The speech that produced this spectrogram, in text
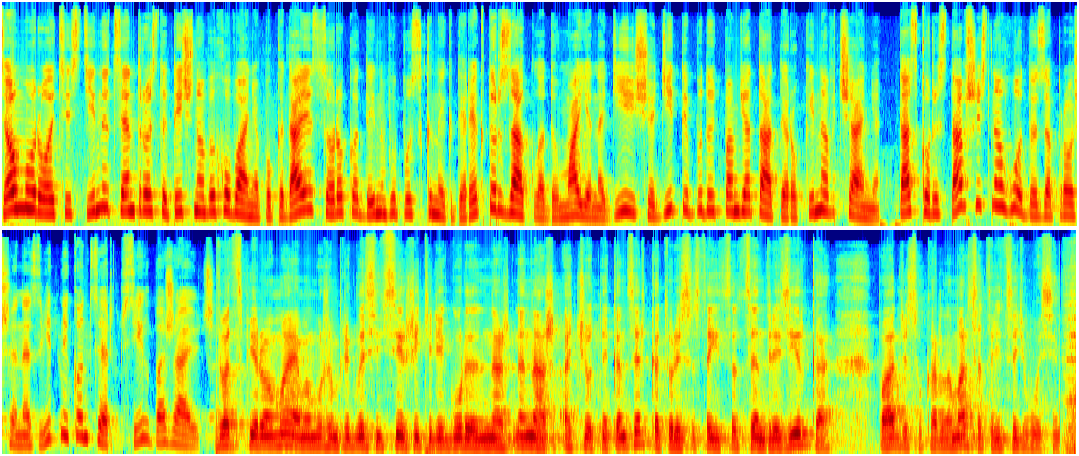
цьому році стіни Центру естетичного виховання покидає 41 випускник. Директор закладу має надію, що діти будуть пам'ятати роки навчання та, скориставшись нагодою, запрошує на звітний концерт всіх бажаючих. 21 мая мы можем пригласить всех жителей города на наш, на наш отчетный концерт, который состоится в центре Зирка по адресу Карла Марса 38.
